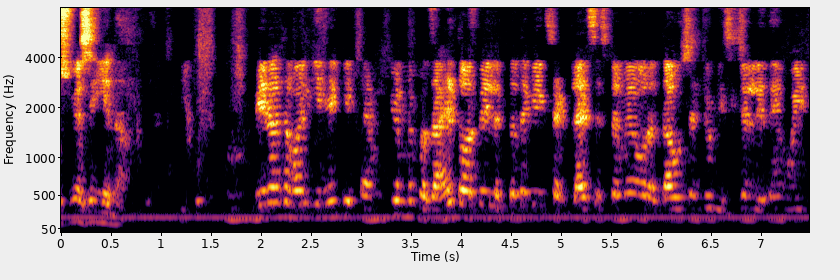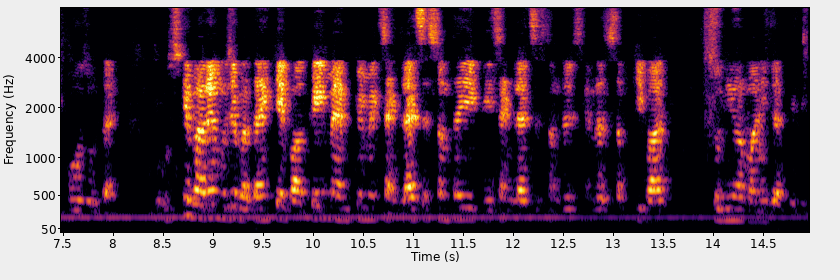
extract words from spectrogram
उसमें से ये नाम मेरा सवाल ये है कि एमक्यूएम में बजाहिर तौर पे लगता था कि एक सेंट्रलाइज सिस्टम है और अदा हुसैन जो डिसीज़न लेते हैं वही इम्पोज होता है। तो उसके बारे में मुझे बताएँ कि वाकई में एमक्यूएम एक सेंट्रलाइज सिस्टम था एक डिसेंट्रलाइज सिस्टम था जिसके अंदर सबकी बात सुनी और मानी जाती थी?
